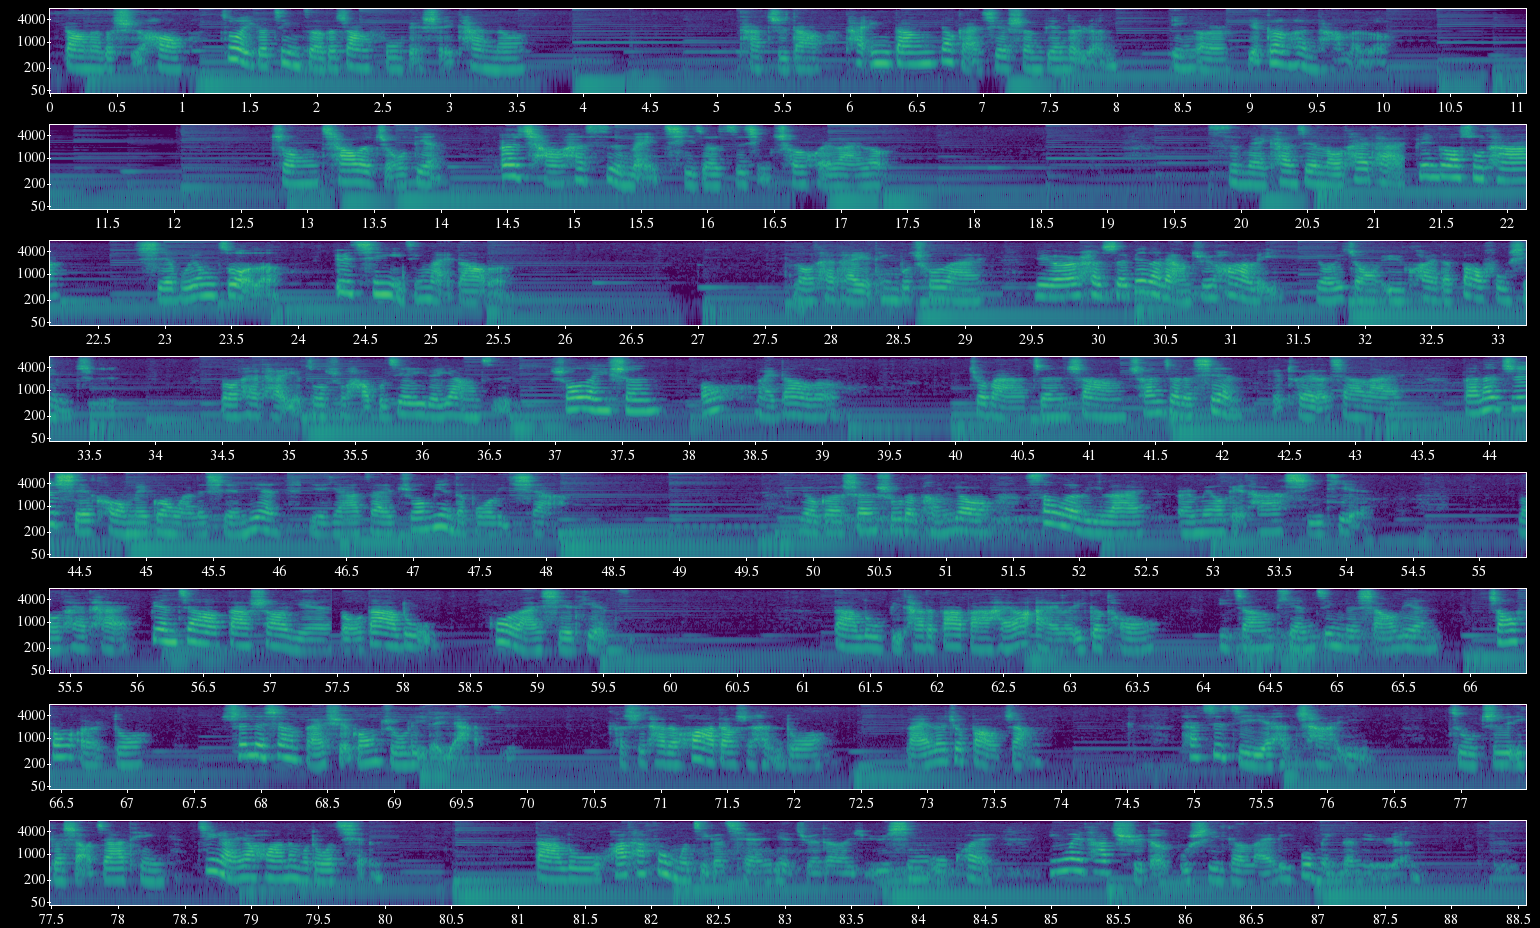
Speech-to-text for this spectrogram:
到那个时候，做一个尽责的丈夫给谁看呢？她知道，她应当要感谢身边的人，因而也更恨他们了。钟敲了九点，二乔和四美骑着自行车回来了。四美看见楼太太，便告诉她。鞋不用做了，玉清已经买到了。楼太太也听不出来，女儿很随便的两句话里有一种愉快的报复性质。楼太太也做出毫不介意的样子，说了一声“哦，买到了”，就把针上穿着的线给退了下来，把那只鞋口没滚完的鞋面也压在桌面的玻璃下。有个生疏的朋友送了礼来。而没有给他喜帖，楼太太便叫大少爷楼大禄过来写帖子。大禄比他的爸爸还要矮了一个头，一张恬静的小脸，招风耳朵，生得像白雪公主里的雅子。可是她的话倒是很多，来了就报账。她自己也很诧异，组织一个小家庭竟然要花那么多钱。大陆花他父母几个钱也觉得于心无愧，因为他娶的不是一个来历不明的女人。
